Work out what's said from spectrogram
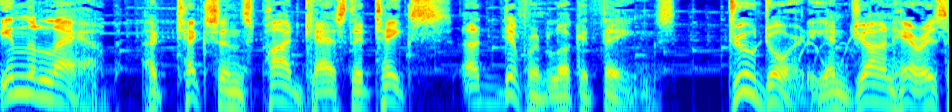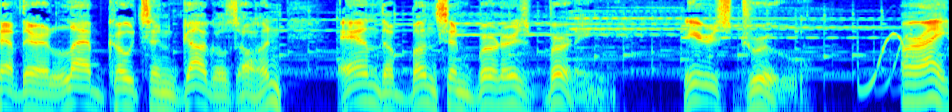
In the Lab, a Texans podcast that takes a different look at things. Drew Dougherty and John Harris have their lab coats and goggles on, and the Bunsen burners burning. Here's Drew. All right.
